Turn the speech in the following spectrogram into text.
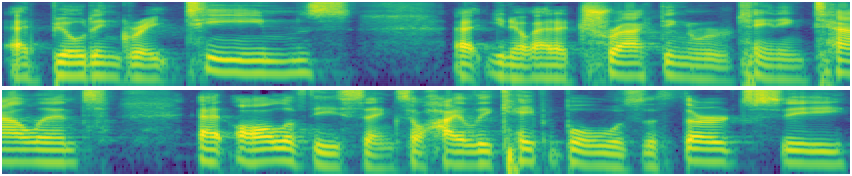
at building great teams, at you know at attracting and retaining talent, at all of these things. So highly capable was the third C.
